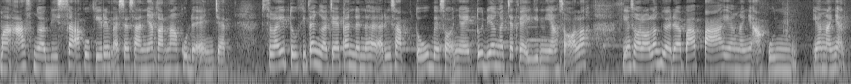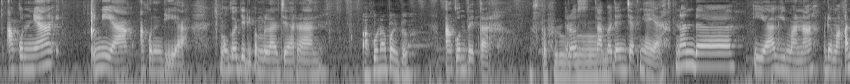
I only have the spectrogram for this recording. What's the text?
Maaf nggak bisa aku kirim SS-annya karena aku udah encet. Setelah itu kita nggak chatan dan hari Sabtu besoknya itu dia ngechat kayak gini yang seolah yang seolah-olah nggak ada apa-apa yang nanya akun yang nanya akunnya ini ya akun dia. Semoga jadi pembelajaran. Akun apa itu? Akun Twitter. Astagfirullah. Terus tak bacain chatnya ya. Nanda, iya gimana? Udah makan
